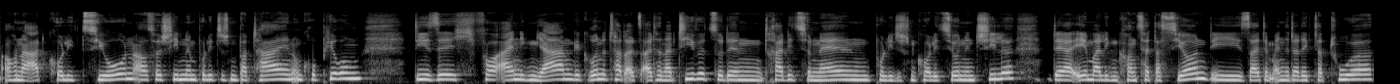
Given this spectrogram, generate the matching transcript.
auch eine Art Koalition aus verschiedenen politischen Parteien und Gruppierungen, die sich vor einigen Jahren gegründet hat als Alternative zu den traditionellen politischen Koalitionen in Chile, der ehemaligen Concertación, die seit dem Ende der Diktatur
